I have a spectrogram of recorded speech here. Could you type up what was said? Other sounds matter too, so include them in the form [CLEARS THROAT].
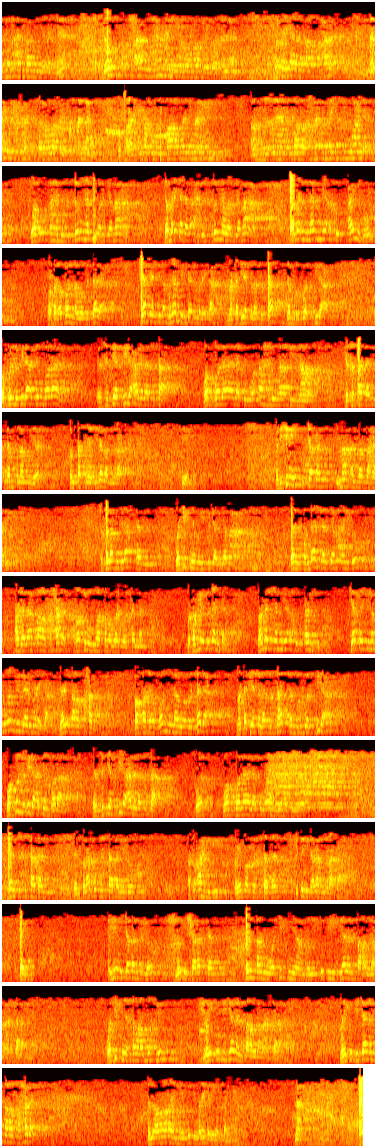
الجماعة bangun di atasnya Lahum ashab Muhammad sallallahu alaihi wasallam Mereka adalah para sahabat Nabi Muhammad sallallahu alaihi wasallam Rahimahumullah majma'in Alhamdulillah Allah rahmat mereka semuanya Wahum ahli sunnah wal jamaah Dan mereka adalah ahli sunnah wal jamaah Faman lam ya'kud anhum Faqad adalla wa betala Siapa yang tidak mengambil dari mereka, maka dia telah sesat dan berbuat bid'ah. Bid'atin dhalalah. Dan setiap bid'ah adalah sesat. Wa dhalalatu wa ahluha fin nar. Kesesatan dan pelakunya tempatnya di dalam neraka. Iya. Nah, di sini ucapan Imam Al-Barbahari setelah menjelaskan wajibnya mengikuti al-jamaah dan fondasi al-jamaah itu adalah para sahabat Rasulullah sallallahu alaihi wasallam. Maka beliau tekankan, "Faman lam ya'khud anhu" Siapa yang tidak mengambil dari mereka, dari para sahabat, dhalla wa btada, maka dia telah sesat dan berbuat bid'ah. Kullu bid'atin dhalalah. Dan setiap bid'ah adalah sesat. Ahliha fil nar. Dan kesesatan dan pelaku kesesatan itu atau ahli pengekor kesesatan itu di dalam neraka. Baik. Ini ucapan beliau mengisyaratkan tentang wajibnya mengikuti jalan para ulama salaf. Wajibnya seorang muslim mengikuti jalan para ulama salaf. Mengikuti jalan para sahabat. Dan orang-orang yang mengikuti mereka dengan baik. Nah,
